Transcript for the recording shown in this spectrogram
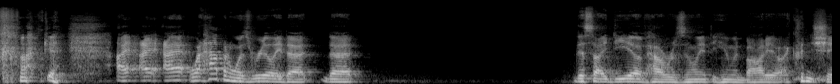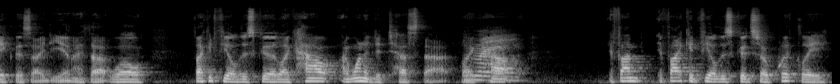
I, I, I, what happened was really that that this idea of how resilient the human body, I couldn't shake this idea. And I thought, well, if I could feel this good, like how I wanted to test that. Like right. how if I'm if I could feel this good so quickly,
